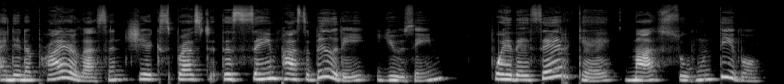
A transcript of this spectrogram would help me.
And in a prior lesson, she expressed the same possibility using puede ser que más subjuntivo.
